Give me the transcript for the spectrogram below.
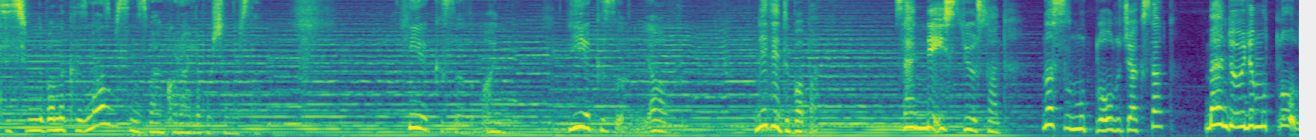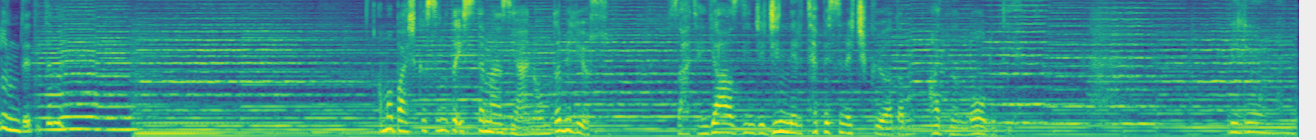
Siz şimdi bana kızmaz mısınız ben Koray'la boşanırsam? Niye kızalım anne? Niye kızalım yavrum? Ne dedi baba? Sen ne istiyorsan, nasıl mutlu olacaksan ben de öyle mutlu olurum dedi değil mi? Ama başkasını da istemez yani onu da biliyorsun. Zaten Yağız deyince cinleri tepesine çıkıyor adamın Adnan'ın oğlu diye. Biliyorum anne.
